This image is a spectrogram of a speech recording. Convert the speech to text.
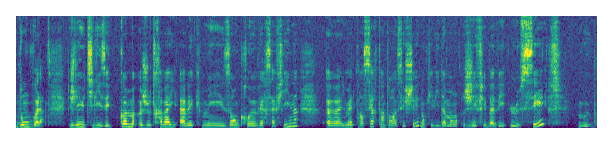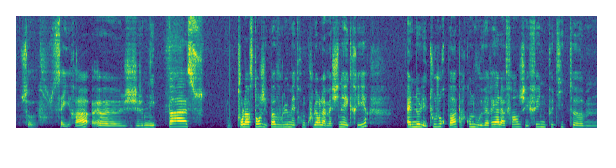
Donc voilà, je l'ai utilisé. Comme je travaille avec mes encres Versafine, elles mettent un certain temps à sécher. Donc évidemment, j'ai fait baver le C. Mais bon, ça, ça ira. je n'ai pas pour l'instant, j'ai pas voulu mettre en couleur la machine à écrire. Elle ne l'est toujours pas. Par contre, vous verrez à la fin, j'ai fait une petite, euh,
